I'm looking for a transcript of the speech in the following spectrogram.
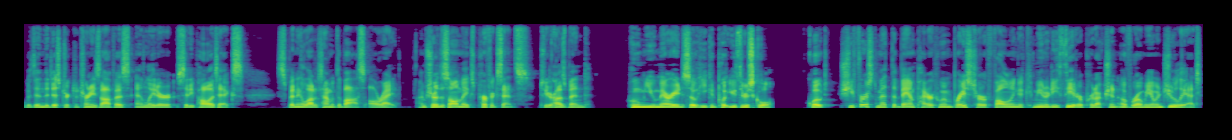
within the district attorney's office and later city politics. Spending a lot of time with the boss. All right. I'm sure this all makes perfect sense to your husband, whom you married so he could put you through school. Quote, she first met the vampire who embraced her following a community theater production of Romeo and Juliet.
